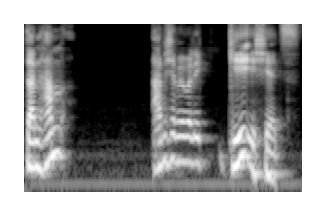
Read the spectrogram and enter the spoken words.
Dann haben habe ich aber überlegt, gehe ich jetzt?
